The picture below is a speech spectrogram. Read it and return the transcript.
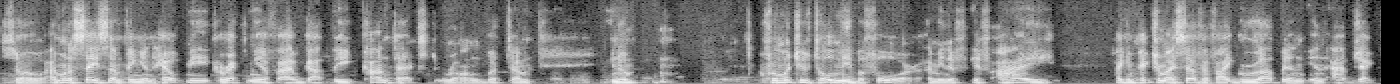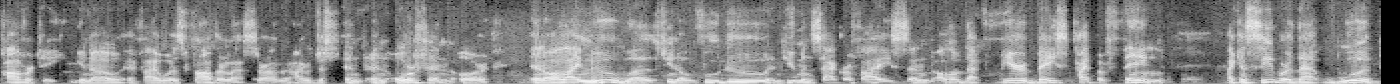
So I'm going to say something and help me, correct me if I've got the context wrong. But um, you know, from what you've told me before, I mean, if if I I can picture myself if I grew up in, in abject poverty, you know, if I was fatherless or I was just an, an orphan or and all I knew was, you know, voodoo and human sacrifice and all of that fear-based type of thing. I can see where that would,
